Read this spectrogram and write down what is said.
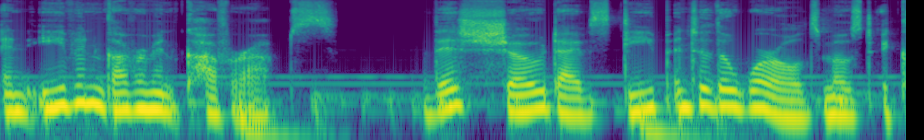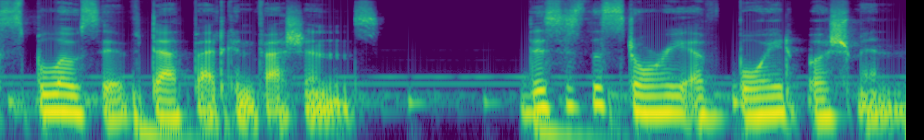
and even government cover ups. This show dives deep into the world's most explosive deathbed confessions. This is the story of Boyd Bushman,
